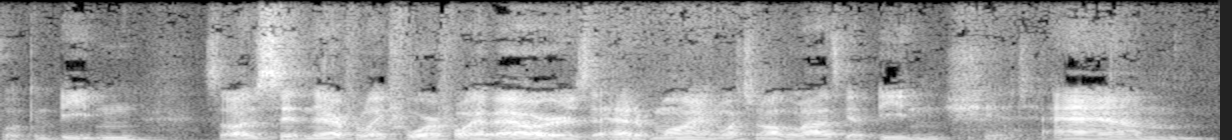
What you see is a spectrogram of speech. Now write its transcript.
fucking beaten. So I was sitting there for like four or five hours ahead of mine, watching all the lads get beaten. Shit. Um,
